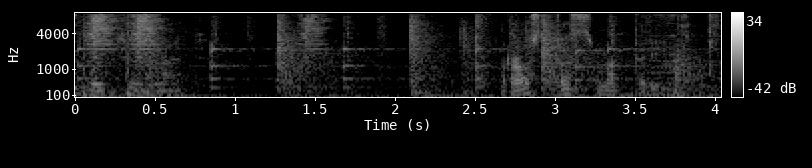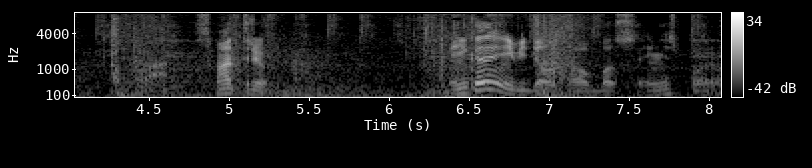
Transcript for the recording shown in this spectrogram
Будете знать. Просто смотри. Ладно, смотрю. Я никогда не видел этого босса, я не спорю.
